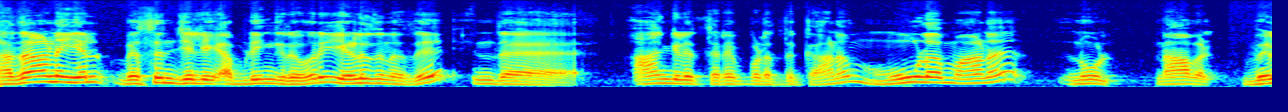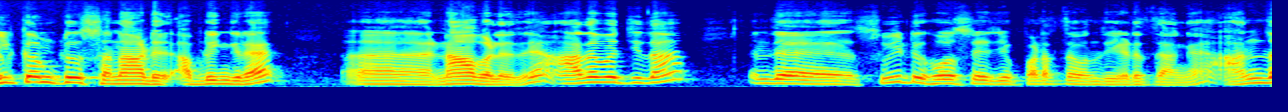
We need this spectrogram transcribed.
நதானியல் பெசஞ்சலி அப்படிங்கிறவர் எழுதுனது இந்த ஆங்கில திரைப்படத்துக்கான மூலமான நூல் நாவல். வெல்கம் டு சனாடு அப்படிங்கிற நாவல் இது அதை வச்சு தான் இந்த ஸ்வீட் ஹோஸ்டேஜ் படத்தை வந்து எடுத்தாங்க. அந்த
